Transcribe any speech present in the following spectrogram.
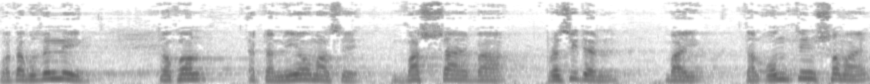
কথা বুঝেননি? তখন একটা নিয়ম আছে বাদশায় বা প্রেসিডেন্ট বাই তার অন্তিম সময়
